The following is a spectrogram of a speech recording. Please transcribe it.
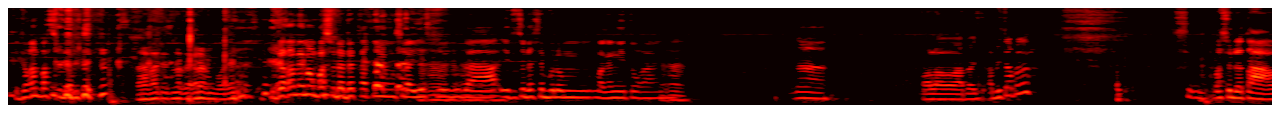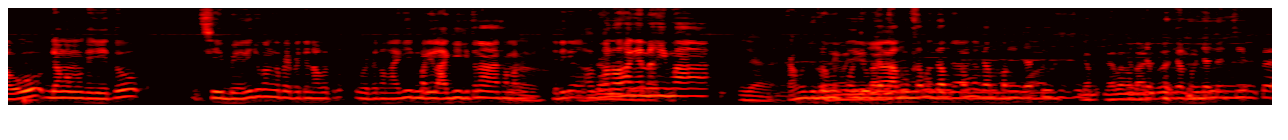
itu kan pas sudah Kenapa itu orang boy? itu kan memang pas sudah dekatnya yang sudah yes juga itu sudah sebelum magang itu kan Heeh. nah kalau abis, abis itu apa tuh pas sudah tahu dia ngomong kayak gitu si B ini juga ngepepetin aku tuh ngepepetin lagi kembali lagi gitu nah sama jadi aku kan orang yang nerima iya kamu juga mau pun juga Kamu kamu gampang juga, kamu gampang jatuh. Gampang. Gampang gampang jatuh cinta.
